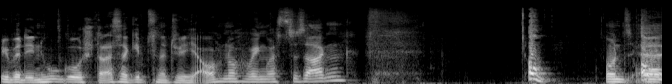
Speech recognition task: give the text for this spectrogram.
Über den Hugo Strasser gibt's natürlich auch noch irgendwas zu sagen. Oh, Und äh,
